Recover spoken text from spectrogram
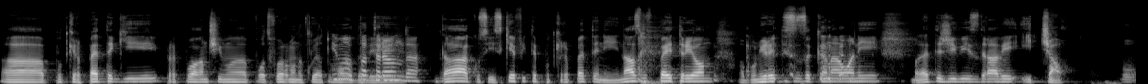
А, подкрепете ги. Предполагам, че има платформа, на която Има могат да ви... Patreon, да. Да, ако се изкефите, подкрепете ни и нас в Patreon, абонирайте се за канала ни, бъдете живи и здрави и чао! Бум.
